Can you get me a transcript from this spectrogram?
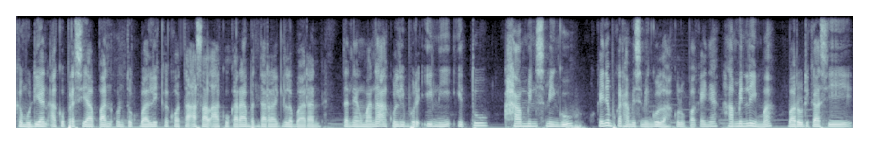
Kemudian aku persiapan untuk balik ke kota asal aku karena bentar lagi lebaran. Dan yang mana aku libur ini itu hamin seminggu. Kayaknya bukan hamin seminggu lah aku lupa. Kayaknya hamin lima baru dikasih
